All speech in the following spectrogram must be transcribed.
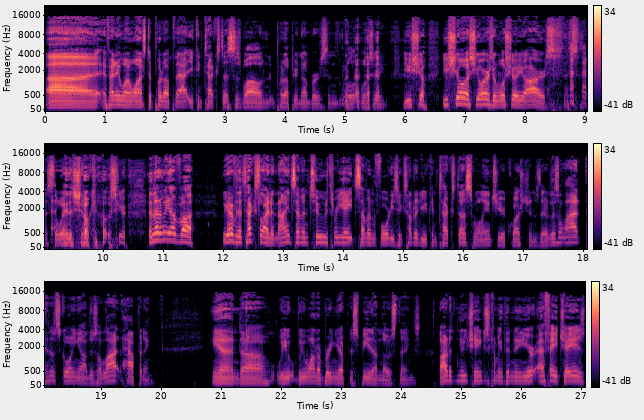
uh, if anyone wants to put up that, you can text us as well and put up your numbers, and we'll we'll see. You show you show us yours, and we'll show you ours. That's, that's the way the show goes here. And then we have uh, we have the text line at 972-387-4600. You can text us, and we'll answer your questions there. There's a lot that's going on. There's a lot happening and uh, we we want to bring you up to speed on those things. A lot of new changes coming in the year. FHA is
